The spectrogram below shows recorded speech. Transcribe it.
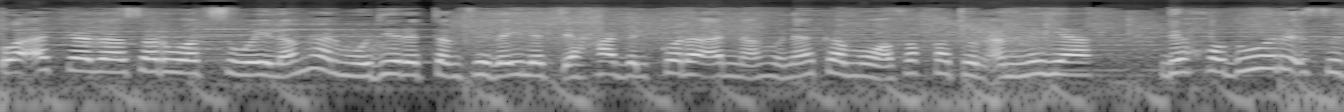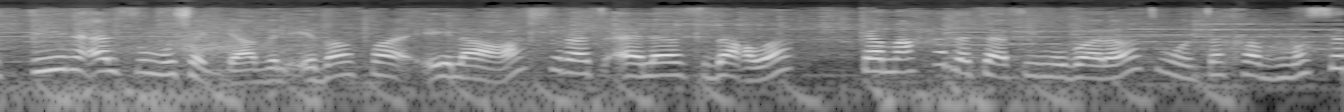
وأكد ثروت سويلم المدير التنفيذي لاتحاد الكرة أن هناك موافقة أمنية بحضور 60 ألف مشجع بالإضافة إلى 10 ألاف دعوة كما حدث في مباراة منتخب مصر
